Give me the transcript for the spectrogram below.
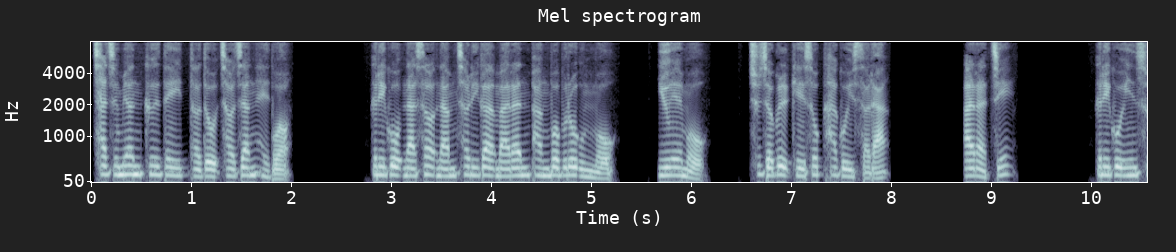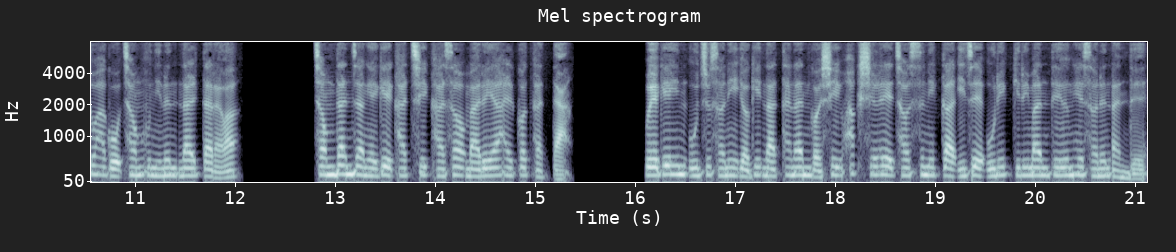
찾으면 그 데이터도 저장해둬. 그리고 나서 남철이가 말한 방법으로 음모, 유해모, 추적을 계속하고 있어라. 알았지? 그리고 인수하고 정훈이는 날 따라와. 정단장에게 같이 가서 말해야 할 것 같다. 외계인 우주선이 여기 나타난 것이 확실해졌으니까 이제 우리끼리만 대응해서는 안 돼.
